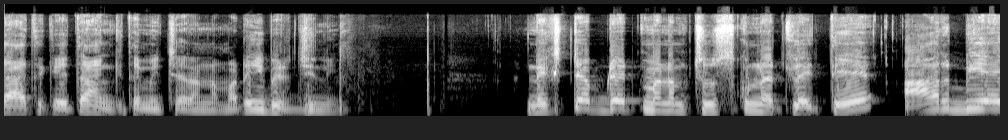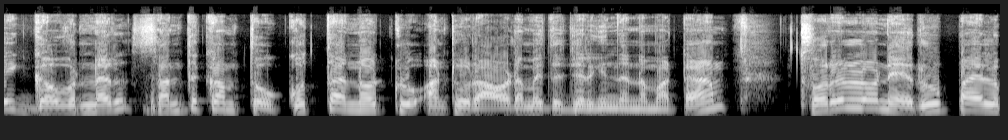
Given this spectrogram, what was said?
జాతికి అయితే అంకితం ఇచ్చారన్నమాట ఈ బ్రిడ్జిని. నెక్స్ట్ అప్డేట్ మనం చూసుకున్నట్లయితే ఆర్బీఐ గవర్నర్ సంతకంతో కొత్త నోట్లు అంటూ రావడం అయితే జరిగిందన్నమాట. త్వరలోనే రూపాయలు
